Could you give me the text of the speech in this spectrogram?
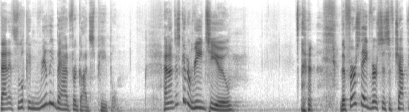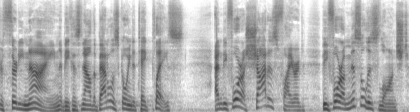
that it's looking really bad for God's people. And I'm just going to read to you the first eight verses of chapter 39, because now the battle is going to take place. And before a shot is fired, before a missile is launched,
